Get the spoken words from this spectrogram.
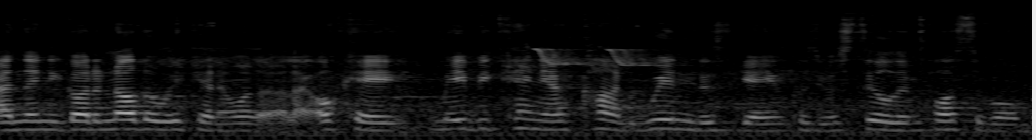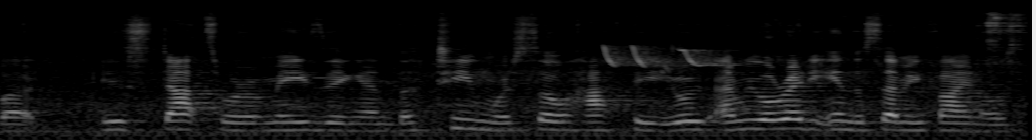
And then he got another wicket and we are like okay maybe Kenya can't win this game because it was still impossible but his stats were amazing and the team was so happy. Was, and we were already in the semi-finals.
